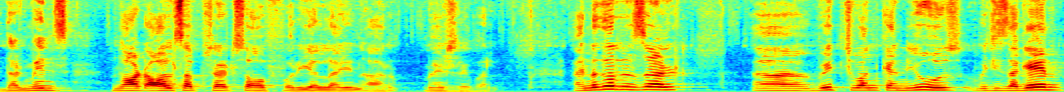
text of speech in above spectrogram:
that means not all subsets of real line are measurable. Another result uh, which one can use which is again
